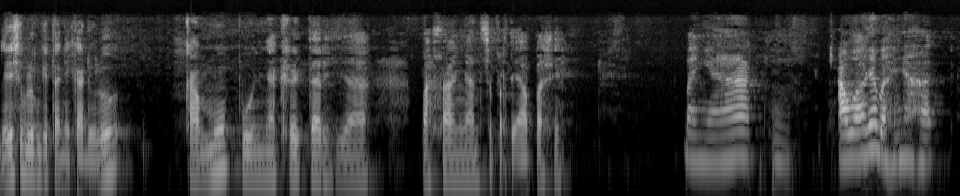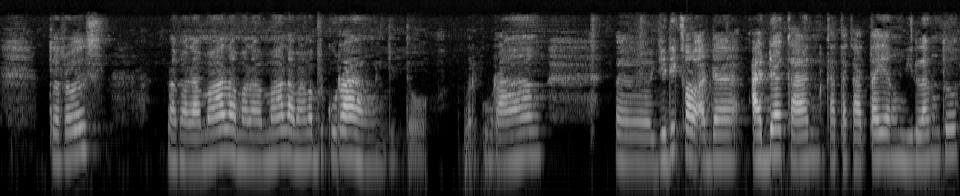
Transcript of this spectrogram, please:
Jadi sebelum kita nikah dulu, kamu punya kriteria pasangan seperti apa sih? Banyak. Hmm. Awalnya banyak. Terus lama-lama lama-lama lama-lama berkurang gitu. Berkurang. Eh, jadi kalau ada ada kan kata-kata yang bilang tuh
